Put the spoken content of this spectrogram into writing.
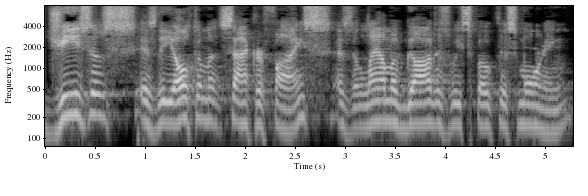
Jesus is the ultimate sacrifice as the Lamb of God as we spoke this morning.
